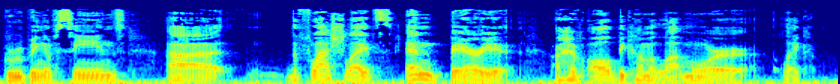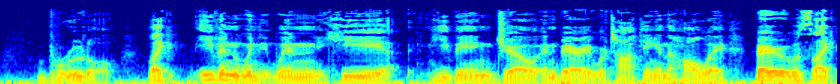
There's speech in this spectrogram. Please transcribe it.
grouping of scenes, uh, the flashlights and Barry are, have all become a lot more like brutal. Like even when when he he being Joe and Barry were talking in the hallway, Barry was like,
